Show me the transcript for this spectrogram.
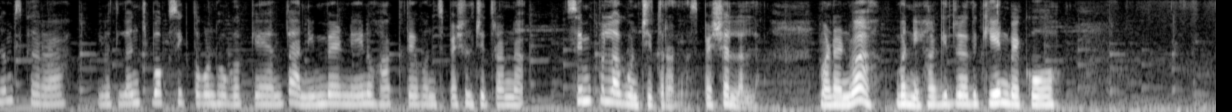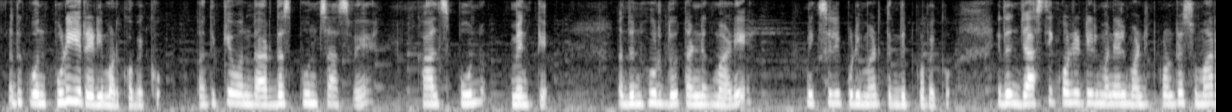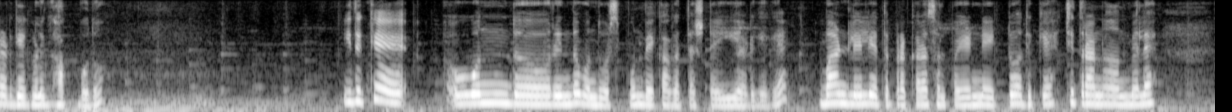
ನಮಸ್ಕಾರ. ಇವತ್ತು ಲಂಚ್ ಬಾಕ್ಸಿಗೆ ತೊಗೊಂಡು ಹೋಗೋಕ್ಕೆ ಅಂತ ನಿಂಬೆಹಣ್ಣೇನು ಹಾಕ್ತೆ ಒಂದು ಸ್ಪೆಷಲ್ ಚಿತ್ರಾನ್ನ. ಸಿಂಪಲ್ಲಾಗಿ ಒಂದು ಚಿತ್ರಾನ್ನ ಸ್ಪೆಷಲ್ ಅಲ್ಲ. ಮಾಡೋಣವಾ? ಬನ್ನಿ, ಹಾಗಿದ್ರೆ ಅದಕ್ಕೆ ಏನು ಬೇಕು? ಅದಕ್ಕೆ ಒಂದು ಪುಡಿ ರೆಡಿ ಮಾಡ್ಕೋಬೇಕು. ಅದಕ್ಕೆ ಒಂದು ಅರ್ಧ ಸ್ಪೂನ್ ಸಾಸಿವೆ, ಕಾಲು ಸ್ಪೂನ್ ಮೆಂತ್ಯ. ಅದನ್ನು ಹುರಿದು ತಣ್ಣಗೆ ಮಾಡಿ ಮಿಕ್ಸಿಲಿ ಪುಡಿ ಮಾಡಿ ತೆಗೆದಿಟ್ಕೋಬೇಕು. ಇದನ್ನು ಜಾಸ್ತಿ ಕ್ವಾಂಟಿಟಿಲಿ ಮನೇಲಿ ಮಾಡಿಟ್ಕೊಂಡ್ರೆ ಸುಮಾರು ಅಡುಗೆಗಳಿಗೆ ಹಾಕ್ಬೋದು. ಇದಕ್ಕೆ ಒಂದರಿಂದ ಒಂದೂವರೆ ಸ್ಪೂನ್ ಬೇಕಾಗತ್ತೆ ಅಷ್ಟೇ ಈ ಅಡುಗೆಗೆ. ಬಾಣಲೆಯಲ್ಲಿ ಅದ್ರ ಪ್ರಕಾರ ಸ್ವಲ್ಪ ಎಣ್ಣೆ ಇಟ್ಟು ಅದಕ್ಕೆ ಚಿತ್ರಾನ್ನ ಆದಮೇಲೆ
